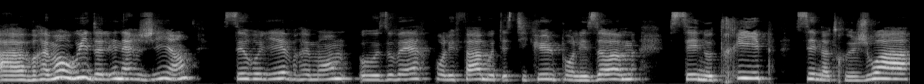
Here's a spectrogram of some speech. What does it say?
euh, vraiment, oui, de l'énergie. Hein. C'est relié vraiment aux ovaires pour les femmes, aux testicules pour les hommes. C'est nos tripes, c'est notre joie,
